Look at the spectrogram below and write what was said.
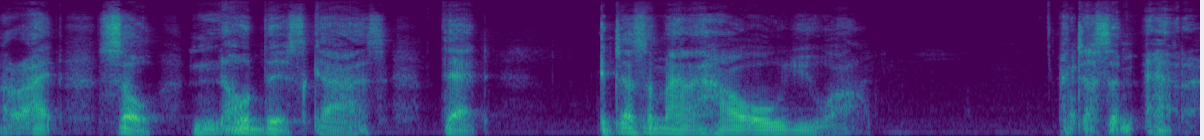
All right. So know this, guys, that it doesn't matter how old you are. It doesn't matter.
